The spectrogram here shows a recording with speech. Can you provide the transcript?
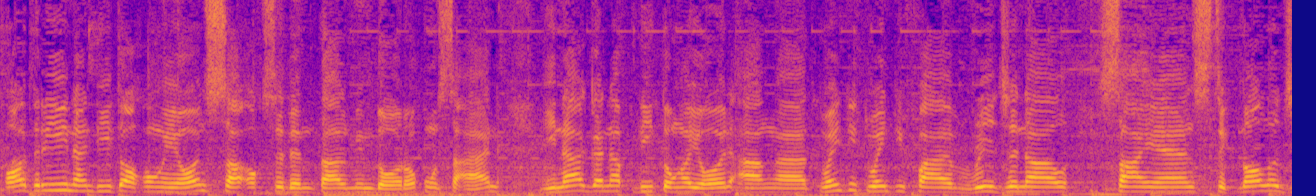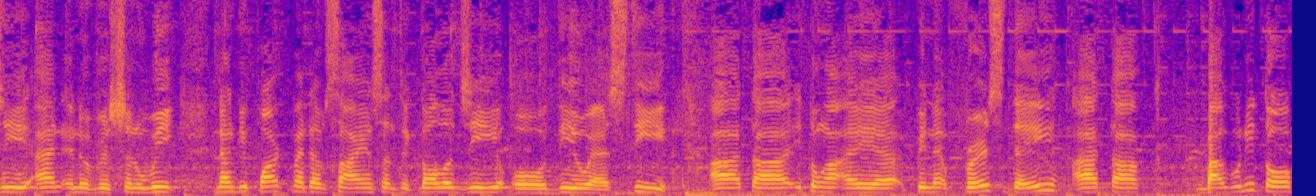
Audrey, nandito ako ngayon sa Occidental Mindoro kung saan ginaganap dito ngayon ang ah, 2025 Regional Science, Technology and Innovation Week ng Department of Science and Technology o DOST. At ah, ito nga ay ah, pina- first day at ah, Bago nito,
